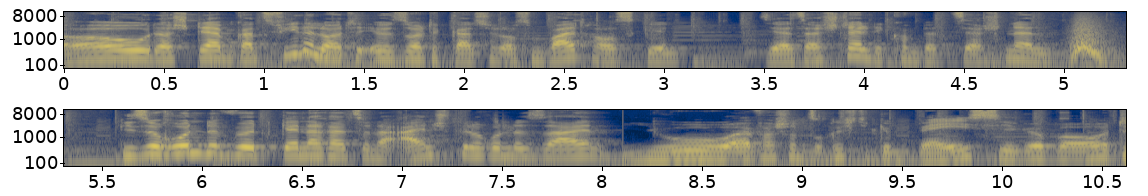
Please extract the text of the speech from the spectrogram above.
Oh, da sterben ganz viele Leute. Ihr solltet ganz schnell aus dem Wald rausgehen. Sehr, sehr schnell. Die kommt jetzt sehr schnell. Diese Runde wird generell so eine Einspielrunde sein. Jo, einfach schon so richtige Base hier gebaut.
